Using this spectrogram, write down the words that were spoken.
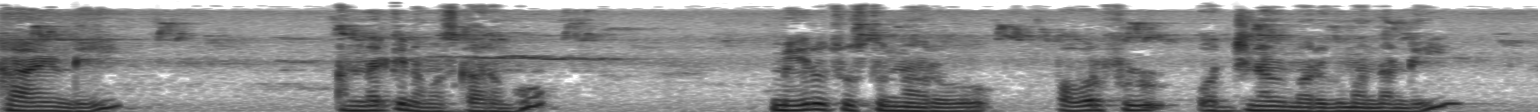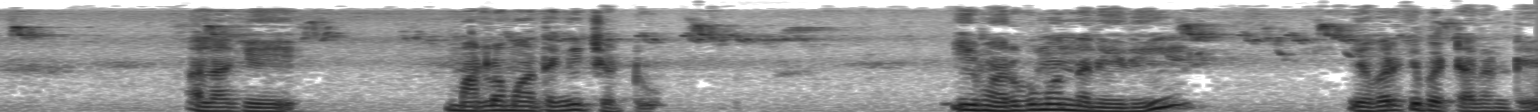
హాయ్ అండి. అందరికీ నమస్కారము. మీరు చూస్తున్నారు పవర్ఫుల్ ఒరిజినల్ మరుగుమందండి. అలాగే మరలమాతంగి చెట్టు. ఈ మరుగుమందు అనేది ఎవరికి పెట్టాలంటే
